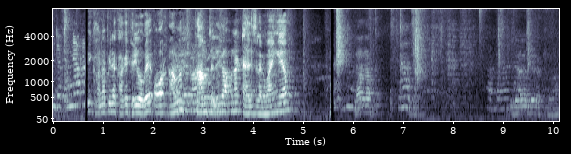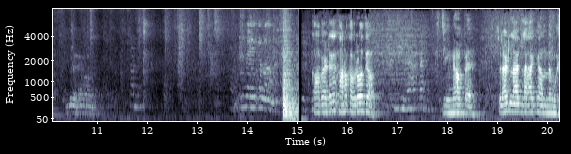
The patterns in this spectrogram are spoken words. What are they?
अभी खाना पीना खा के फ्री हो गए और अब काम चलेगा अपना, टाइल्स लगवाएँगे अब। कहाँ बैठ के खाना खबर होते हो? जीना पे। चलाट लाइट लगा के अंदर हुए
